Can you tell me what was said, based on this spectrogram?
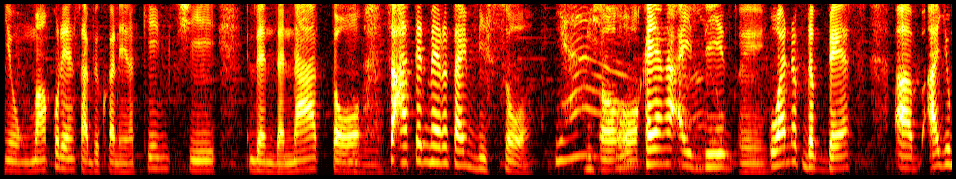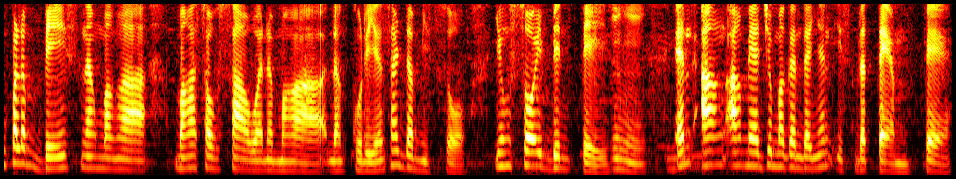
yung mga Korean, sabi ko kanina, kimchi, and then the natto. Sa atin, meron tayong miso. Yeah. Oo, kaya nga I did Okay. one of the best, uh, uh, yung palang base ng mga mga sausawa ng mga ng Koreans are the miso, yung soybean paste. Mhm. And ang ang medyo maganda niyan is the tempe.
